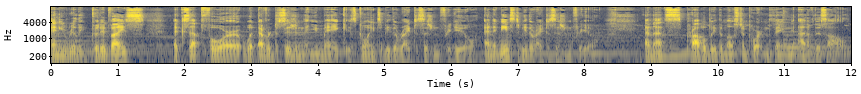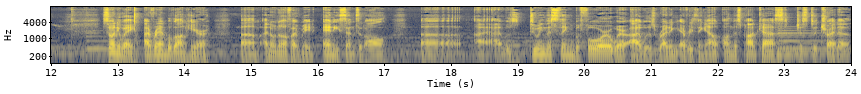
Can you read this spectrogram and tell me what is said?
any really good advice except for whatever decision that you make is going to be the right decision for you and it needs to be the right decision for you. And that's probably the most important thing out of this all. So anyway, I've rambled on here. Um, I don't know if I've made any sense at all. Uh, I, I, was doing this thing before where I was writing everything out on this podcast just to try to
